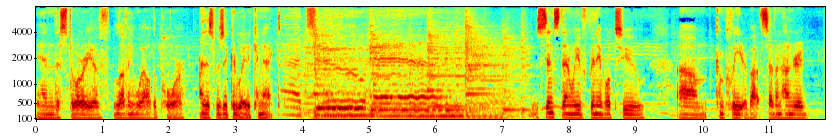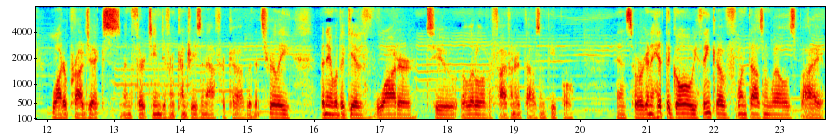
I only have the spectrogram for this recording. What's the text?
in the story of loving well the poor. This was a good way to connect. Since then, we've been able to um, complete about 700 water projects in 13 different countries in Africa, but it's really been able to give water to a little over 500,000 people. And so we're going to hit the goal, we think, of 1,000 wells by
